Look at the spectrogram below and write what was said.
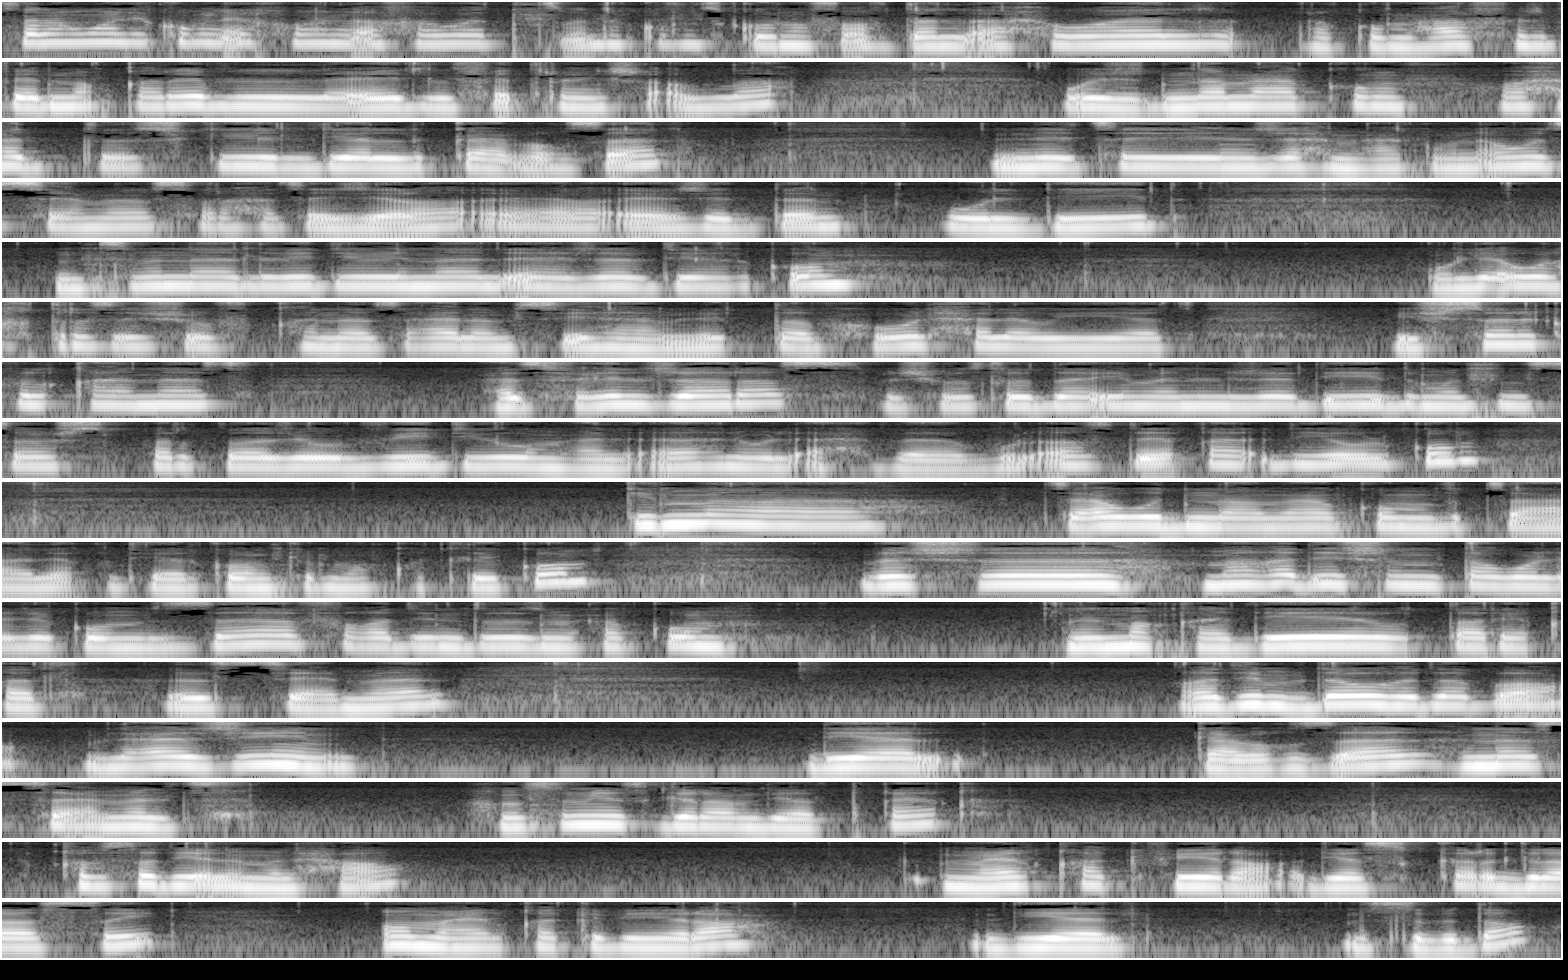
السلام عليكم الإخوان الاخوات نتمنى أنكم تكونوا في أفضل الأحوال. راكم عارفين بأن قريب العيد الفطر إن شاء الله. وجدنا معكم واحد التشكيل ديال الكعب غزال. اللي تينجح معكم من أول استعمال صراحة تيجي رائع رائع جدا ولذيذ. نتمنى الفيديو ينال الإعجاب ديالكم. واللي أول خطرة تيشوف قناة عالم سهام للطبخ والحلويات يشترك بالقناة. مع تفعيل الجرس باش يوصلوا دائما الجديد وما تنساوش تبارطاجيو الفيديو مع الأهل والأحباب والأصدقاء ديالكم. كما تعودنا معكم بالتعاليق ديالكم كما قلت لكم. باش ما غاديش نطول عليكم بزاف غادي ندوز معكم المقادير والطريقة الاستعمال غادي نبداو دابا بالعجين ديال كعب غزال. هنا استعملت 500 غرام ديال الدقيق. قبصه ديال الملحة معلقة كبيرة ديال سكر كلاصي ومعلقة كبيرة ديال الزبدة.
